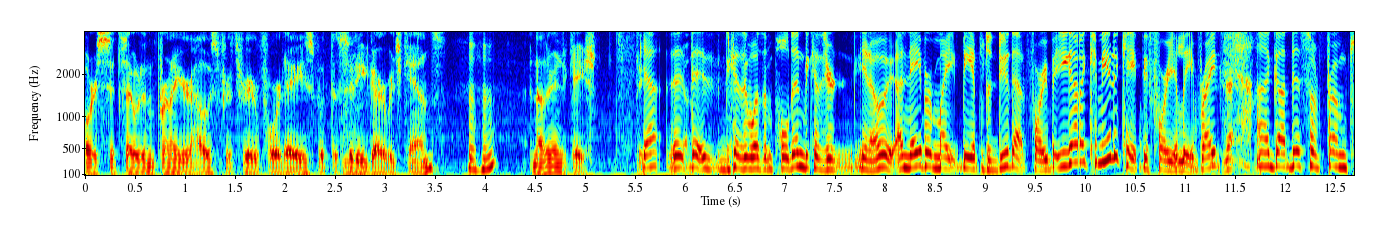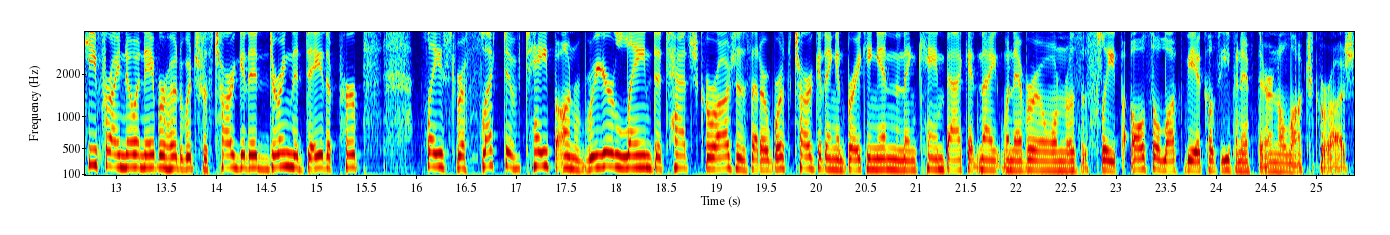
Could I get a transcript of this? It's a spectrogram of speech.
or sits out in front of your house for three or four days with the city garbage cans. Mm-hmm. Another indication. Yeah, th- because it wasn't pulled in because you're, you know, a neighbor might be able to do that for you, but you got to communicate before you leave, right? Exactly. Uh, got this from Kiefer. I know a neighborhood which was targeted during the day. The perps placed reflective tape on rear lane detached garages that are worth targeting and breaking in, and then came back at night when everyone was asleep. Also lock vehicles even if they're in a locked garage.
